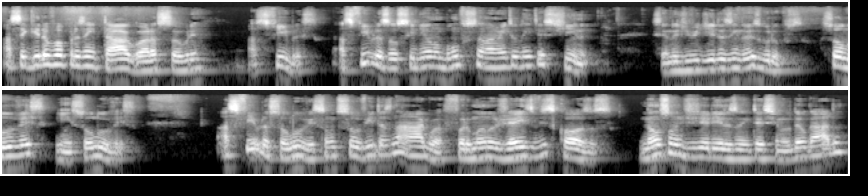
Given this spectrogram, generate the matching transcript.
A seguir eu vou apresentar agora sobre as fibras. As fibras auxiliam no bom funcionamento do intestino, sendo divididas em dois grupos, solúveis e insolúveis. As fibras solúveis são dissolvidas na água, formando géis viscosos. Não são digeridas no intestino delgado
